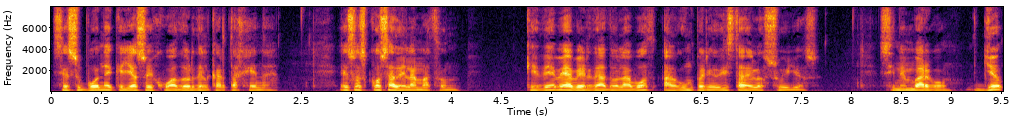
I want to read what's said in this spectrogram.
se supone que ya soy jugador del Cartagena. Eso es cosa del Amazon, que debe haber dado la voz a algún periodista de los suyos. Sin embargo, yo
